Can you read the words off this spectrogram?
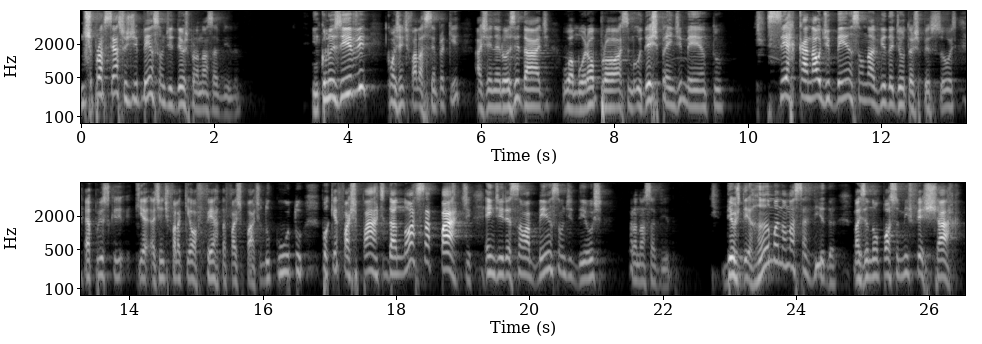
nos processos de bênção de Deus para a nossa vida. Inclusive, como a gente fala sempre aqui, a generosidade, o amor ao próximo, o desprendimento, ser canal de bênção na vida de outras pessoas. É por isso que, que, a gente fala que a oferta faz parte do culto, porque faz parte da nossa parte em direção à bênção de Deus para a nossa vida. Deus derrama na nossa vida, mas eu não posso me fechar,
